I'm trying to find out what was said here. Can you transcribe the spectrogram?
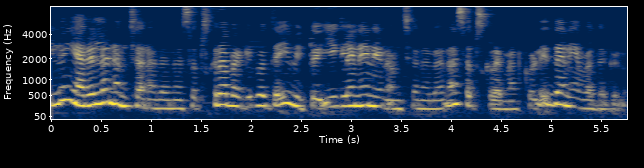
ಇನ್ನು ಯಾರೆಲ್ಲ ನಮ್ಮ ಚಾನಲನ್ನು ಸಬ್ಸ್ಕ್ರೈಬ್ ಆಗಿರ್ಬೋದು ದಯವಿಟ್ಟು ಈಗಲೇ ನೀವು ನಮ್ಮ ಚಾನಲನ್ನು ಸಬ್ಸ್ಕ್ರೈಬ್ ಮಾಡ್ಕೊಳ್ಳಿ. ಧನ್ಯವಾದಗಳು.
